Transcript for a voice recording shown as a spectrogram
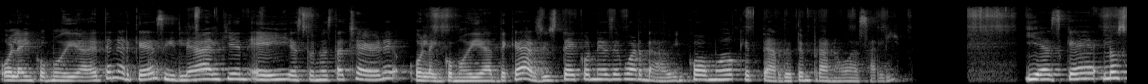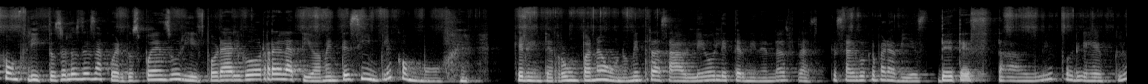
o la incomodidad de tener que decirle a alguien, hey, esto no está chévere, o la incomodidad de quedarse usted con ese guardado incómodo que tarde o temprano va a salir. Y es que los conflictos o los desacuerdos pueden surgir por algo relativamente simple como que lo interrumpan a uno mientras hable o le terminen las frases, que es algo que para mí es detestable, por ejemplo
